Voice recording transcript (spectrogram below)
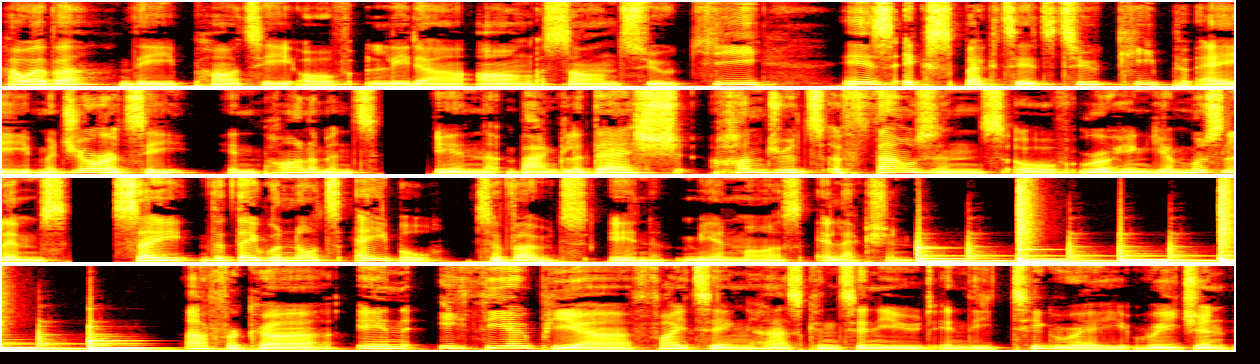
However, the party of leader Aung San Suu Kyi is expected to keep a majority in parliament. In Bangladesh, hundreds of thousands of Rohingya Muslims say that they were not able to vote in Myanmar's election. Africa. In Ethiopia, fighting has continued in the Tigray region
